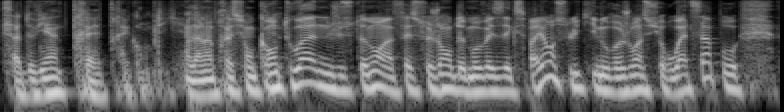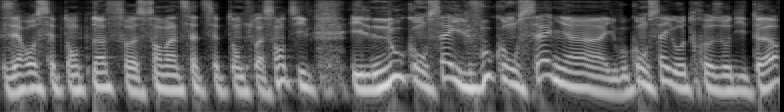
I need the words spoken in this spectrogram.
ça devient très très compliqué. On a l'impression qu'Antoine, justement, a fait ce genre de mauvaises expériences, lui qui nous rejoint sur WhatsApp au 079 127 70 60. Il, il nous conseille, il vous conseille, hein, il vous conseille autres auditeurs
